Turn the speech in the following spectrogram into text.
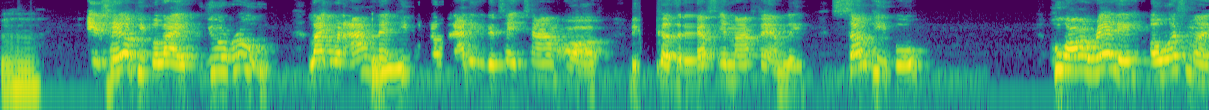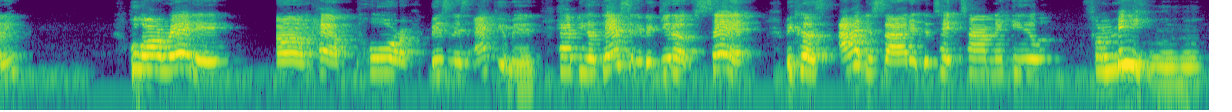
Mhm. and tell people like you're rude. Like when I let people know that I needed to take time off because of the deaths in my family. Some people who already owe us money, who already um, have poor business acumen, have the audacity to get upset because I decided to take time to heal for me. Mm-hmm.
